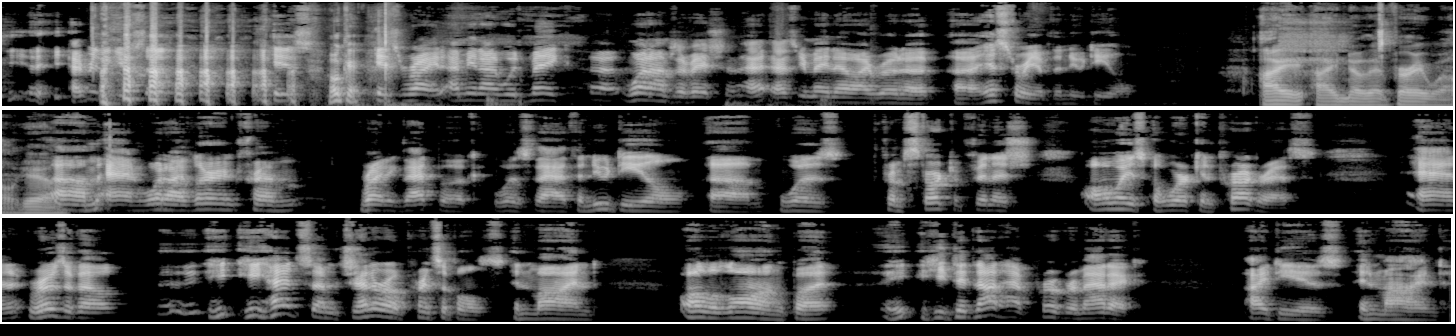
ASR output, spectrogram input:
everything you've said is okay. is right. I mean, I would make uh, one observation. As you may know, I wrote a, a history of the New Deal. I I know that very well. Yeah. Um, and what I learned from writing that book was that the New Deal um, was from start to finish always a work in progress. And Roosevelt, he, he had some general principles in mind all along, but he, he did not have programmatic ideas in mind,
